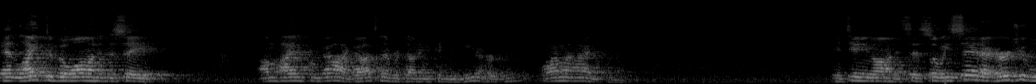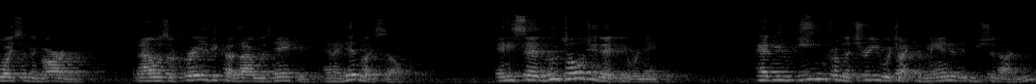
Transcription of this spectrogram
that light to go on and to say, I'm hiding from God. God's never done anything to me to hurt me. Why am I hiding from him? Continuing on, it says, So he said, I heard your voice in the garden, and I was afraid because I was naked, and I hid myself. And he said, Who told you that you were naked? Have you eaten from the tree which I commanded that you should not eat?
